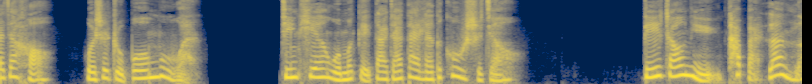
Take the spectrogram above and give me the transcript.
大家好，我是主播木婉，今天我们给大家带来的故事叫《嫡长女她摆烂了》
